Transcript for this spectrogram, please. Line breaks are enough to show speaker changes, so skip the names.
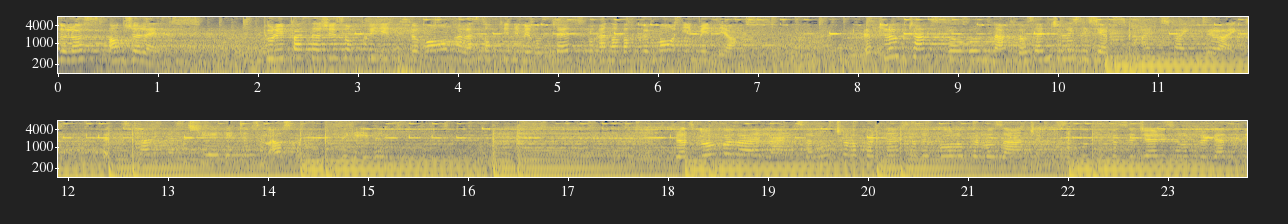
de Los Angeles. Tous les passagers sont priés de se rendre à la sortie numéro 7 pour un embarquement immédiat.
Der Flug Transglobal nach Los Angeles ist jetzt Einsteigen bereit. Könnten alle Passagiere bitte zum Ausgang begeben?
Transglobal Airlines annuncia la partenza del volo per Los Angeles. Tutti i passeggeri sono pregati di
